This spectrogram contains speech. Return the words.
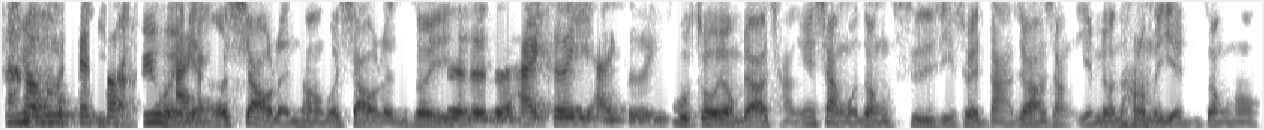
打迂回两个笑人哈，个笑人，所以对对对，还可以还可以，副作用比较强。因为像我这种四十几岁打，就好像也没有到那么严重哦，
